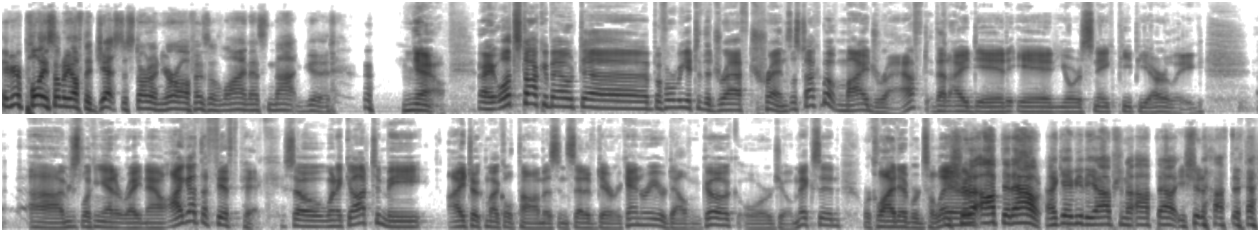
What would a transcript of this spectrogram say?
If you're pulling somebody off the Jets to start on your offensive line, that's not good. No. All right, well, let's talk about uh, before we get to the draft trends. Let's talk about my draft that I did in your Snake PPR league. Uh, I'm just looking at it right now. I got the fifth pick. So when it got to me, I took Michael Thomas instead of Derrick Henry or Dalvin Cook or Joe Mixon or Clyde Edwards You should have opted out. I gave you the option to opt out. You should have opted out.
